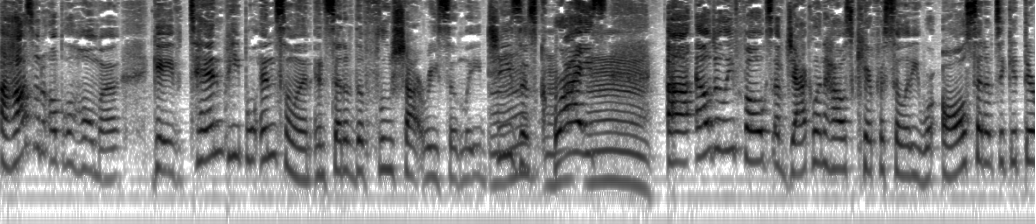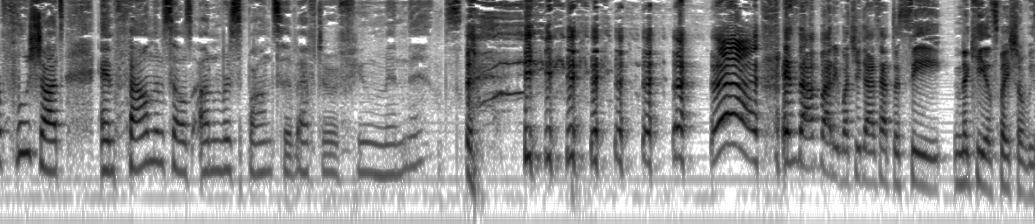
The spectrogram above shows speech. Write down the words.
a hospital in Oklahoma gave 10 people insulin instead of the flu shot recently. Jesus Christ. Uh, elderly folks of Jacquelyn House Care Facility were all set up to get their flu shots and found themselves unresponsive after a few minutes. it's not funny, but you guys have to see Nakia's facial re-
